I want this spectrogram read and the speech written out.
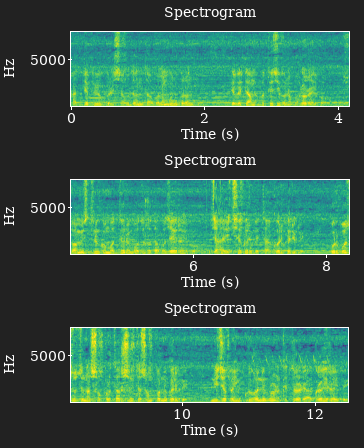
ଖାଦ୍ୟପେୟ ଉପରେ ସାବଧାନତା ଅବଲମ୍ବନ କରନ୍ତୁ। ତେବେ ଦାମ୍ପତ୍ୟ ଜୀବନ ଭଲ ରହିବ। ସ୍ୱାମୀ ସ୍ତ୍ରୀଙ୍କ ମଧ୍ୟରେ ମଧୁରତା ବଜାୟ ରହିବ। ଯାହା ଇଚ୍ଛା କରିବେ ତାହା କରିପାରିବେ। ପୂର୍ବ ଯୋଜନା ସଫଳତାର ସହିତ ସମ୍ପନ୍ନ କରିବେ। ନିଜ ପାଇଁ ଗୃହ ନିର୍ମାଣ କ୍ଷେତ୍ରରେ ଆଗ୍ରହୀ ରହିବେ।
